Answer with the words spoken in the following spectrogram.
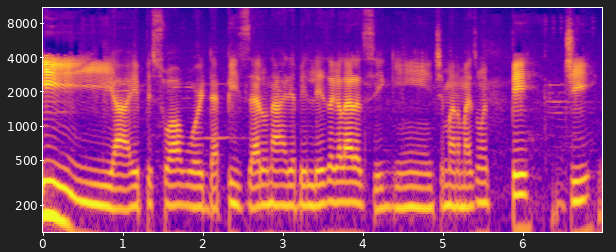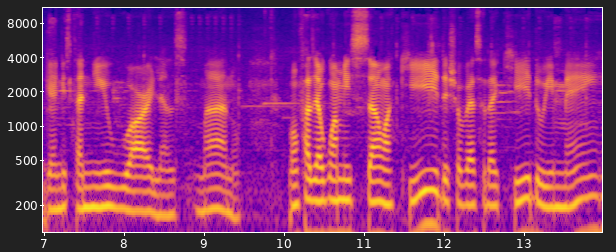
E aí pessoal, WordApp Zero na área, beleza galera? Seguinte, mano, mais um EP de Gangsta New Orleans, mano. Vamos fazer alguma missão aqui, deixa eu ver essa daqui do E-Man.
